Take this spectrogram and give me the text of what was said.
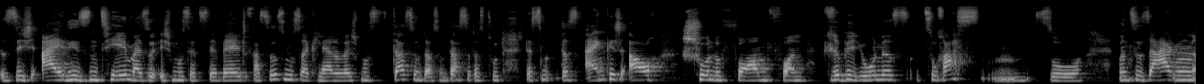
sich all diesen Themen, also ich muss jetzt der Welt Rassismus erklären oder ich muss das und das und das und das tun, dass das eigentlich auch schon eine Form von Rebellion ist, zu rasten. So. Und zu sagen,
